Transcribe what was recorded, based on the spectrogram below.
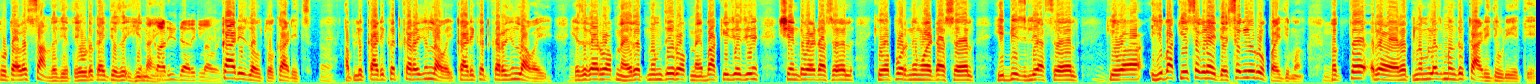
तुटाळ सांधत येतं एवढं काही त्याचं हे नाही. काडी डायरेक्ट लावायची. काडीच लावतो काडीच. आपलं काडी कट करायची लावायची. काडी कट करायची लावायची. ह्याचं काय रोप नाही. रत्नमचे रोप नाही. बाकीचे जे शेंट वाईट असेल किंवा पौर्णिमा वाईट असेल ही बिजली असेल किंवा ही बाकी सगळे येते सगळे रोप आहे ती मग. फक्त रत्नमलाच म्हणतं काडी तेवढी येते.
